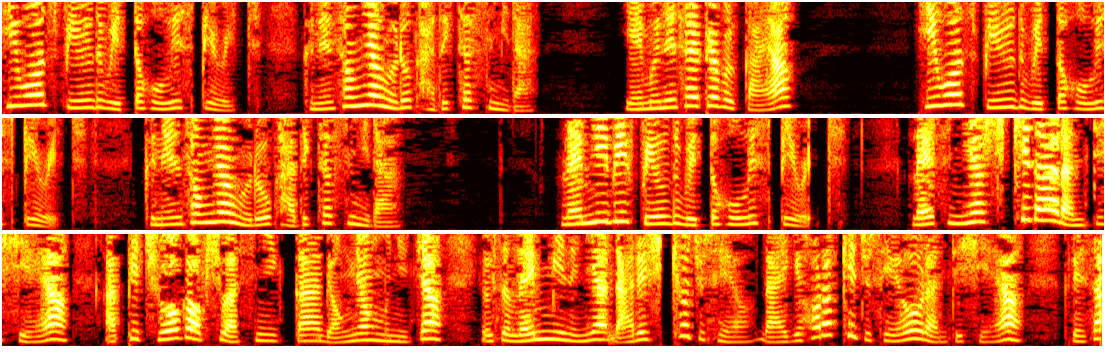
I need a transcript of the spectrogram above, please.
He was filled with the Holy Spirit. 그는 성령으로 가득 찼습니다. 예문을 살펴볼까요? He was filled with the Holy Spirit. 그는 성령으로 가득 찼습니다. Let me be filled with the Holy Spirit. let은요, 시키다 라는 뜻이에요. 앞에 주어가 없이 왔으니까 명령문이죠. 여기서 let me는요, 나를 시켜주세요. 나에게 허락해주세요. 라는 뜻이에요. 그래서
